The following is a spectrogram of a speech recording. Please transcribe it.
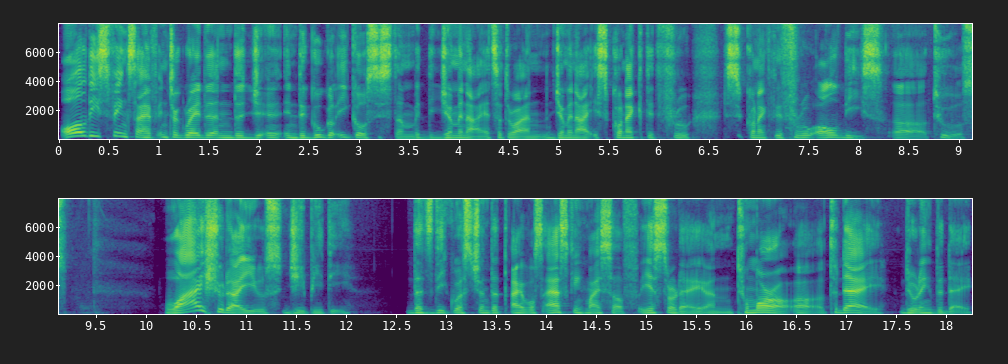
all these things I have integrated in the in the Google ecosystem with the Gemini, etc. And Gemini is connected through is connected through all these uh, tools. Why should I use GPT? That's the question that I was asking myself yesterday and tomorrow, uh, today, during the day.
